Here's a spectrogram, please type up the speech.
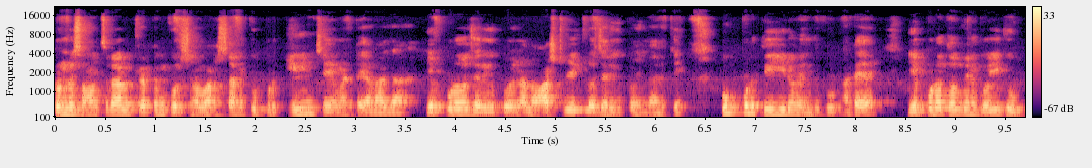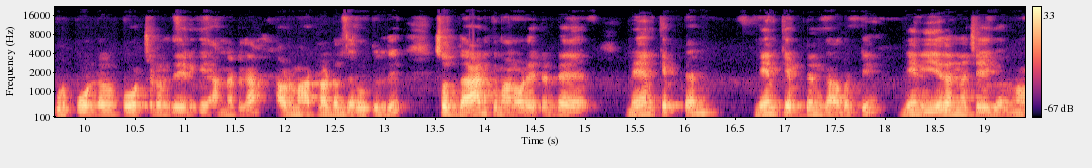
రెండు సంవత్సరాల క్రితం కురిసిన వర్షానికి ఇప్పుడు క్లీన్ చేయమంటే ఎలాగా? ఎప్పుడో జరిగిపోయిన లాస్ట్ వీక్లో జరిగిపోయిన దానికి ఇప్పుడు తీయడం ఎందుకు? అంటే ఎప్పుడో తవ్విన గొయ్యికి ఇప్పుడు పోడడం పోడ్చడం దేనికి అన్నట్టుగా ఆవిడ మాట్లాడడం జరుగుతుంది. సో దానికి మనోడు ఏంటంటే నేను కెప్టెన్. నేను కెప్టెన్ కాబట్టి నేను ఏదన్నా చేయగలను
